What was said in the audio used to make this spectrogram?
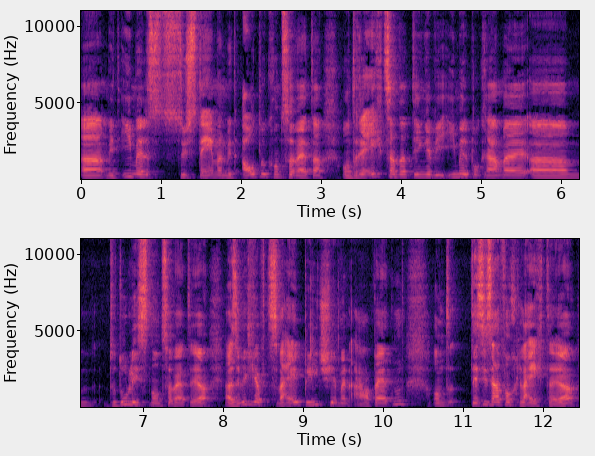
äh, mit E-Mail-Systemen, mit Outlook und so weiter. Und rechts sind dann Dinge wie E-Mail-Programme, ähm, To-Do-Listen und so weiter. Ja? Also wirklich auf zwei Bildschirmen arbeiten und das ist einfach leichter. Ja?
